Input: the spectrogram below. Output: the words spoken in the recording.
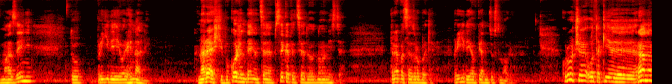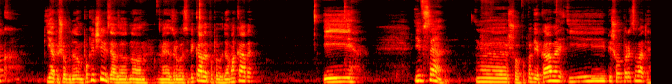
в магазині, то приїде і оригінальний. Нарешті, бо кожен день оце псикати це до одного місця. Треба це зробити. Приїде, я в п'ятницю встановлю. Коротше, отакий е, ранок. Я пішов додому по ключі, взяв заодно, е, зробив собі кави, попив вдома кави. І. І все. Е, Що, попив кави і пішов працювати.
